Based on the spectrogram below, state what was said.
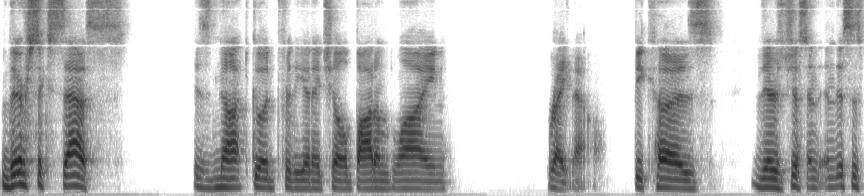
their success is not good for the NHL bottom line right now because there's just and, and this is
